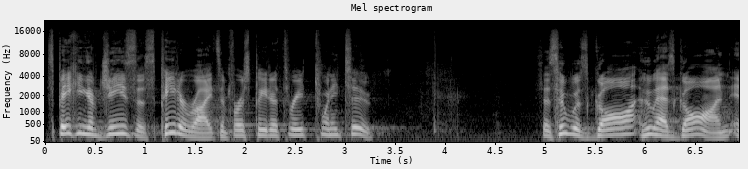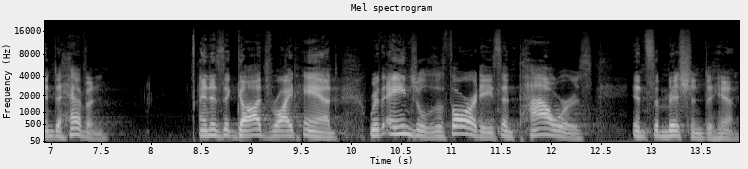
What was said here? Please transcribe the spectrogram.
Speaking of Jesus, Peter writes in 1 Peter 3:22 says who was gone who has gone into heaven and is at God's right hand with angels, authorities, and powers in submission to him.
